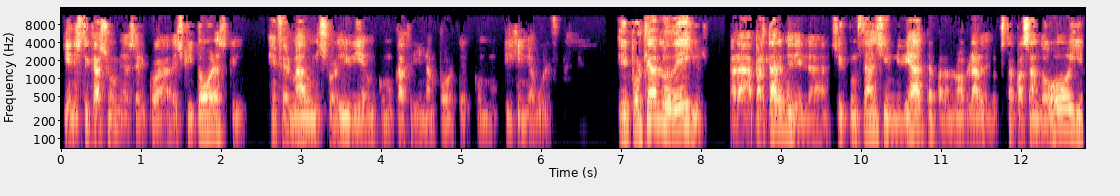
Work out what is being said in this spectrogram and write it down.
Y en este caso me acerco a escritoras que enfermaron y sobrevivieron, como Catherine Ann Porter, como Virginia Woolf. Eh, ¿Por qué hablo de ellos? para apartarme de la circunstancia inmediata, para no hablar de lo que está pasando hoy en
